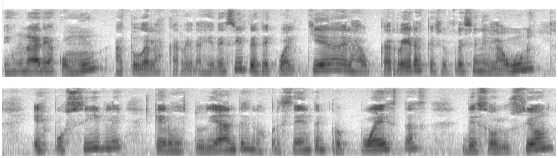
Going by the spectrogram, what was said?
Es un área común a todas las carreras, es decir, desde cualquiera de las carreras que se ofrecen en la UNA es posible que los estudiantes nos presenten propuestas de solución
